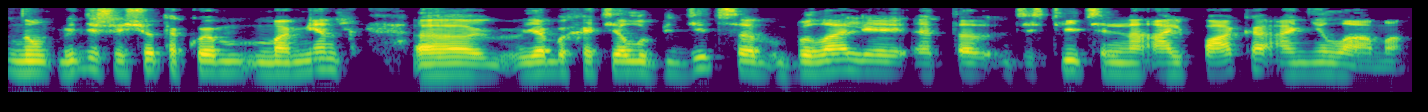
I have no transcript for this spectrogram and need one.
Ну, видишь, еще такой момент. Э, я бы хотел убедиться, была ли это действительно альпака, а не лама.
